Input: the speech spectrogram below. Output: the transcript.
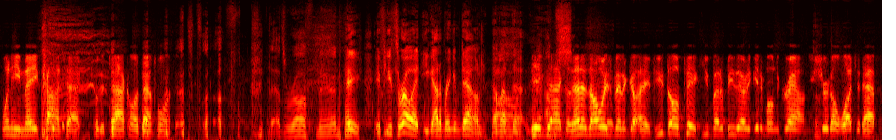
when he made contact for the tackle at that point. That's rough, man. Hey, if you throw it, you got to bring him down. How about oh, that? Exactly. That has always been a go. Hey, if you throw a pick, you better be there to get him on the ground. You oh. sure don't watch it happen.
